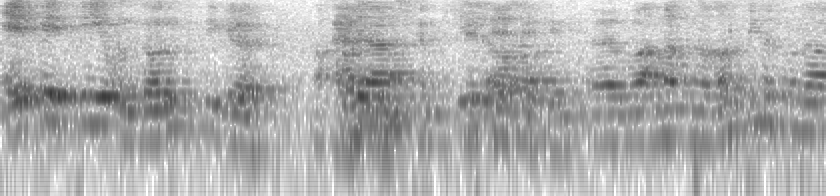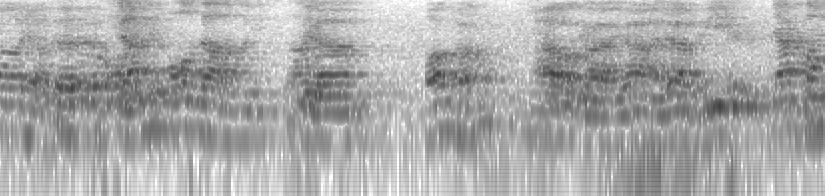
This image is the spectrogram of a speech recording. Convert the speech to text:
LPT und sonstige. Ach so, ja, stimmt, steht auch. Äh, wo haben wir es noch sonstiges oder? Ja. Äh, Ja. Orga, würde ich sagen. Ja, Orga? ja, ja, wie. Ja, komm,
